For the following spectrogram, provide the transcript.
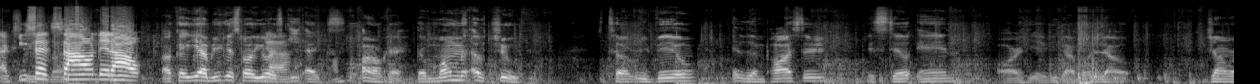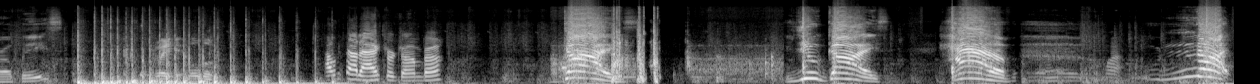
X. He said sound it out. Okay, yeah, but you can spell yours Yeah. EX. Oh, okay. The moment of truth to reveal if the imposter is still in or if he got voted out. Drum roll, please. Wait, hold up. How was that actual drum, bro? Guys! You guys have What? Not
